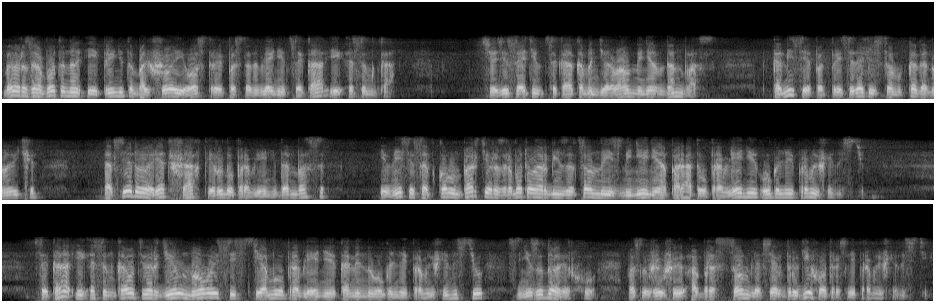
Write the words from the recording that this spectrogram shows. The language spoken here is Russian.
было разработано и принято большое и острое постановление ЦК и СНК. В связи с этим ЦК командировал меня в Донбасс. Комиссия под председательством Кагановича обследовала ряд шахт и рудоуправлений Донбасса и вместе с обкомом партии разработала организационные изменения аппарата управления угольной промышленностью. ЦК и СНК утвердил новую систему управления каменно-угольной промышленностью снизу доверху, послужившую образцом для всех других отраслей промышленности.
